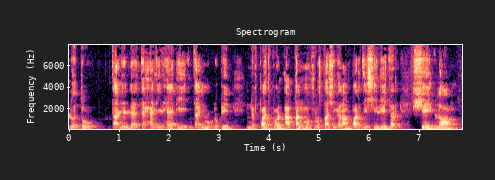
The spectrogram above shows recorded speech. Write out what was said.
لو تو تاع التحاليل هذه تاع الهيموغلوبين نو با تكون أقل من 13 غرام بار ديسيليتر شي لوم.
